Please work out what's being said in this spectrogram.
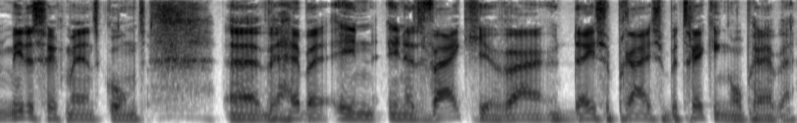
25% middensegment komt. Uh, we hebben in, in het wijkje waar deze prijzen betrekking op hebben,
